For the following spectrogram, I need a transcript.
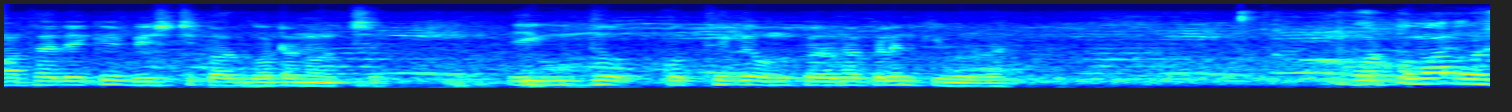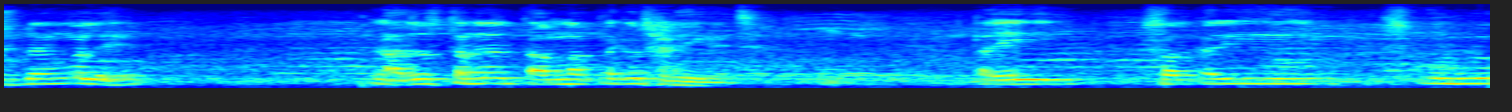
মাথায় রেখে বৃষ্টিপাত ঘটানো হচ্ছে। এই উদ্যোগ থেকে অনুপ্রেরণা পেলেন কি বলবেন? বর্তমান ওয়েস্ট বেঙ্গলে রাজস্থানের তাপমাত্রাকেও ছাড়িয়ে গেছে। তাই সরকারি স্কুলগুলো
